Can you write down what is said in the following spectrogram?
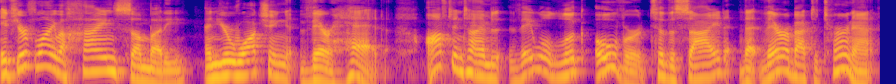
If you're flying behind somebody and you're watching their head, oftentimes they will look over to the side that they're about to turn at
